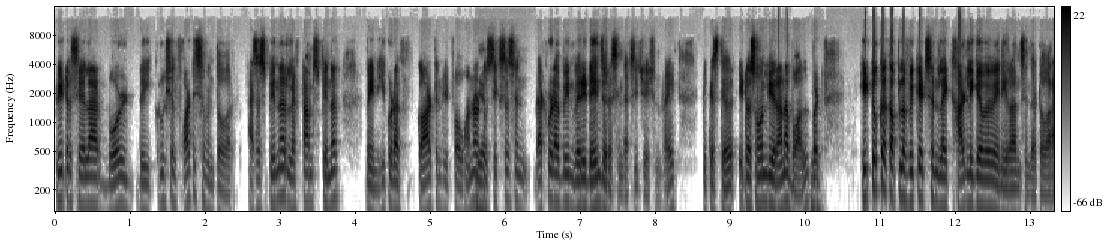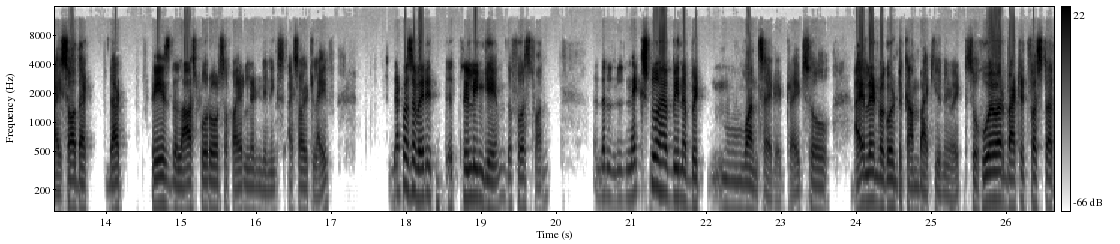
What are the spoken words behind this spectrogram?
Pieter Seelaar bowled the crucial 47th over. As a spinner, left arm spinner, I mean, he could have gotten it for one or Yeah. two sixes, and that would have been very dangerous in that situation, right? Because there, it was only run a ball. But he took a couple of wickets and like hardly gave away any runs in that over. I saw that that phase, the last four hours of Ireland innings. I saw it live. That was a very thrilling game, the first one. And the next two have been a bit one-sided, right? So Ireland were going to come back, you know it. So whoever batted first are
